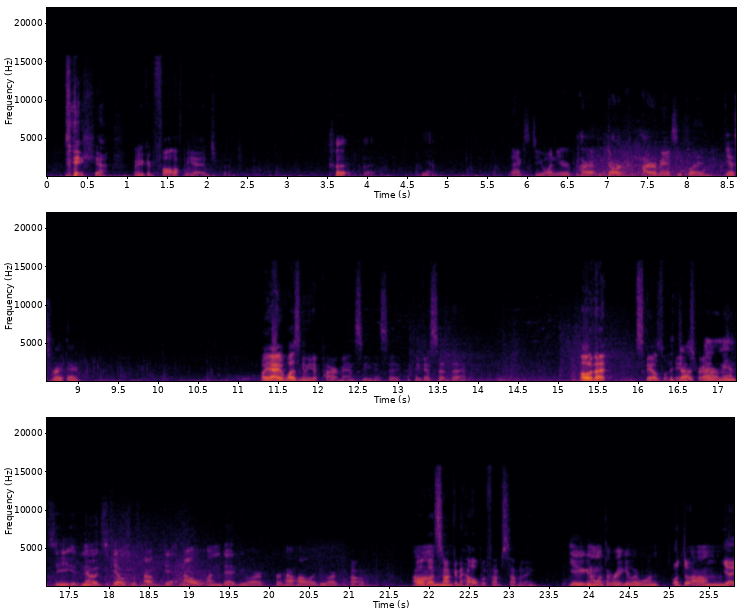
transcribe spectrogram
yeah, I mean you could fall off the edge, but Could, but yeah, Next, do you want your pyro dark pyromancy flame? yeah, it's right there. oh yeah, I was gonna get pyromancy. I said, I think I said that. Oh, that scales with The dark right? pyromancy, it, no, it scales with how de- how undead you are or how hollowed you are. Oh, well, that's Um, not gonna help if I'm summoning. Yeah, you're gonna want the regular one. Well, do- Um, yeah,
